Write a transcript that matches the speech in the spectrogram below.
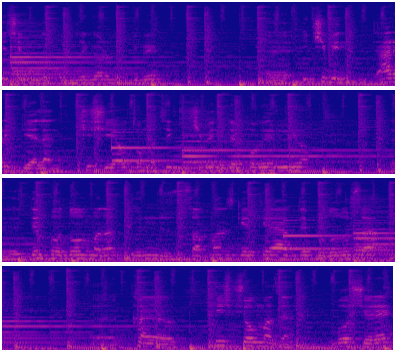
Geçelim depomuza gördüğünüz gibi e, 2000 her gelen kişiye otomatik 2000 depo veriliyor. E, depo dolmadan ürününüzü satmanız gerekir. Eğer depo dolursa e, hiçbir şey olmaz yani. Boş yere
